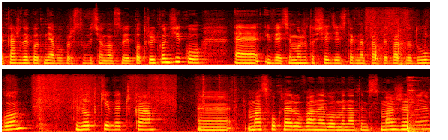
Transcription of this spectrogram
Y, Każdego dnia po prostu wyciągam sobie po trójkąciku e, i wiecie, może to siedzieć tak naprawdę bardzo długo. Rzodkieweczka, e, masło klarowane, bo my na tym smażymy.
